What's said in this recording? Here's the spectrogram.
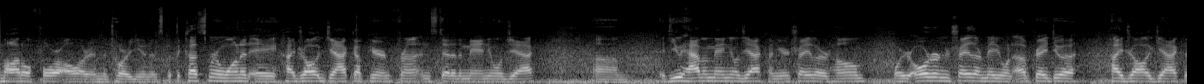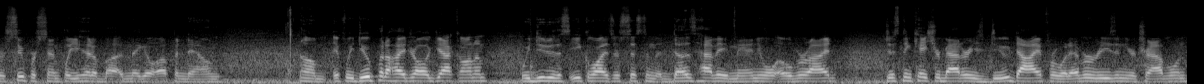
model for all our inventory units. But the customer wanted a hydraulic jack up here in front instead of the manual jack. Um, if you have a manual jack on your trailer at home or you're ordering a trailer and maybe want to upgrade to a hydraulic jack, they're super simple. You hit a button, they go up and down. Um, if we do put a hydraulic jack on them, we do do this equalizer system that does have a manual override just in case your batteries do die for whatever reason you're traveling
